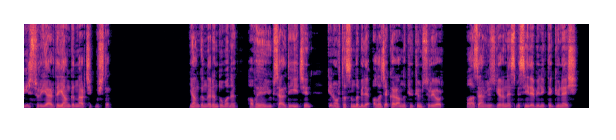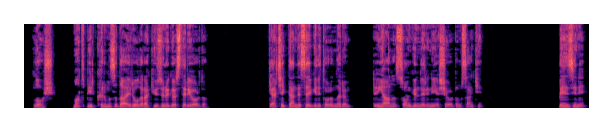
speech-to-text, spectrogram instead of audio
bir sürü yerde yangınlar çıkmıştı. Yangınların dumanı havaya yükseldiği için gün ortasında bile alacakaranlık hüküm sürüyor, bazen rüzgarın esmesiyle birlikte güneş, loş, mat bir kırmızı daire olarak yüzünü gösteriyordu. Gerçekten de sevgili torunlarım, dünyanın son günlerini yaşıyordum sanki. Benzini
